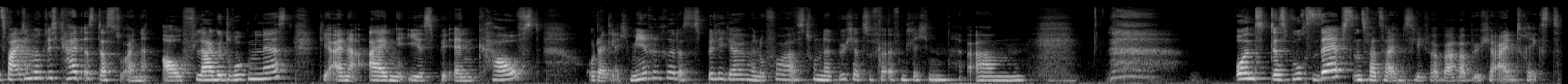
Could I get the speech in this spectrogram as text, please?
zweite Möglichkeit ist, dass du eine Auflage drucken lässt, die eine eigene ISBN kaufst oder gleich mehrere. Das ist billiger, wenn du vorhast, 100 Bücher zu veröffentlichen. Ähm und das Buch selbst ins Verzeichnis lieferbarer Bücher einträgst.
